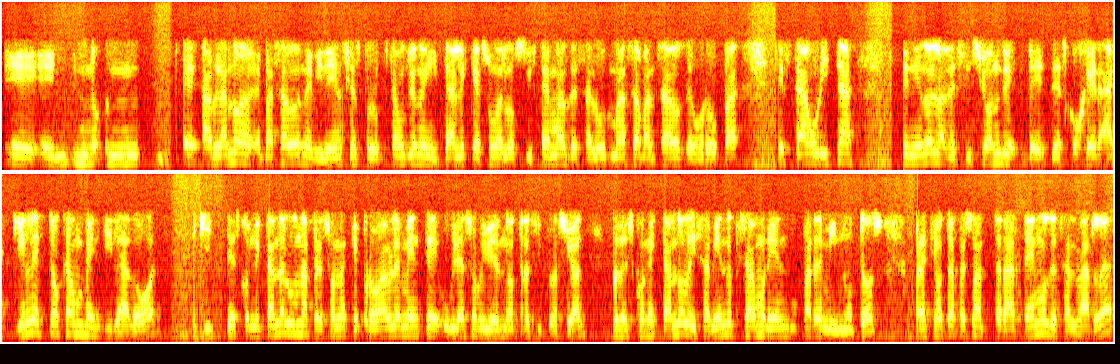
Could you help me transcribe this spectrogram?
eh, mm, eh, hablando basado en evidencias, por lo que estamos viendo en Italia, que es uno de los sistemas de salud más avanzados de Europa, que está ahorita teniendo la decisión de, de- de escoger a quién le toca un ventilador, desconectándolo a una persona que probablemente hubiera sobrevivido en otra situación, pero desconectándolo y sabiendo que se va a morir en un par de minutos para que otra persona tratemos de salvarla,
